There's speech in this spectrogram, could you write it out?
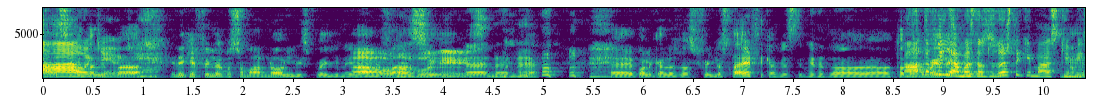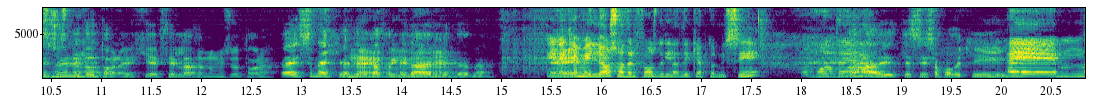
φάση οκ, και τα λοιπά. οκ. Είναι και φίλος μου ο Μανώλης που έγινε η Α, άλλη ο φάση. Βαμβουνής. Ναι, ναι, ναι. ε, πολύ καλός μας φίλος. Θα έρθει κάποια στιγμή. Θα το, τον Α, τα έχουμε φιλιά ήδη μας, να κλείσει. τους δώσετε και εμάς και εμείς. Νομίζω είναι εδώ τώρα. Έχει έρθει η Ελλάδα νομίζω τώρα. Ε, συνέχεια, Ναι, γιατί κάθε πήγαινε, μήνα ναι. έρχεται. Ναι. Είναι Ε, και μιλιό αδερφός δηλαδή και από το νησί. Οπότε. Α, ε, και εσείς από εκεί. Ε, μ,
